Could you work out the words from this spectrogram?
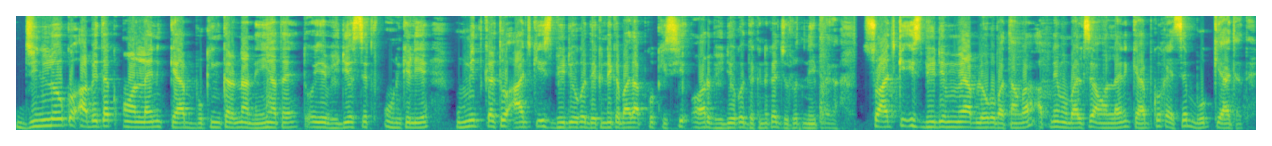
जिन लोगों को अभी तक ऑनलाइन कैब बुकिंग करना नहीं आता है तो ये वीडियो सिर्फ़ उनके लिए। उम्मीद करते हो आज की इस वीडियो को देखने के बाद आपको किसी और वीडियो को देखने का ज़रूरत नहीं पड़ेगा। सो आज की इस वीडियो में मैं आप लोगों को बताऊँगा अपने मोबाइल से ऑनलाइन कैब को कैसे बुक किया जाता है।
